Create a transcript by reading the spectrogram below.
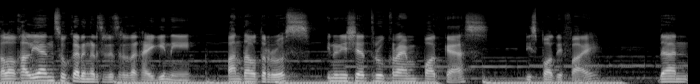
Kalau kalian suka denger cerita-cerita kayak gini, pantau terus Indonesia True Crime Podcast di Spotify dan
